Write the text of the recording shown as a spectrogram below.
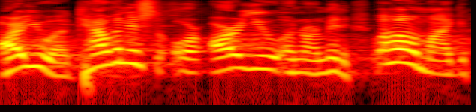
are you a Calvinist or are you an Arminian? Oh my God!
